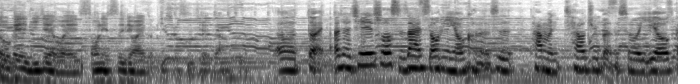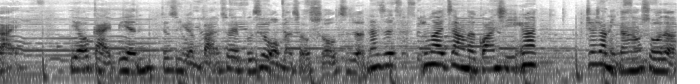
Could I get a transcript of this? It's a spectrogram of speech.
这我可以理解为索尼是另外一个平行世界这样子。呃，对，而且其实说实在，索尼有可能是他们挑剧本的时候也有改，也有改编，就是原版，所以不是我们所熟知的。但是因为这样的关系，因为就像你刚刚说的。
